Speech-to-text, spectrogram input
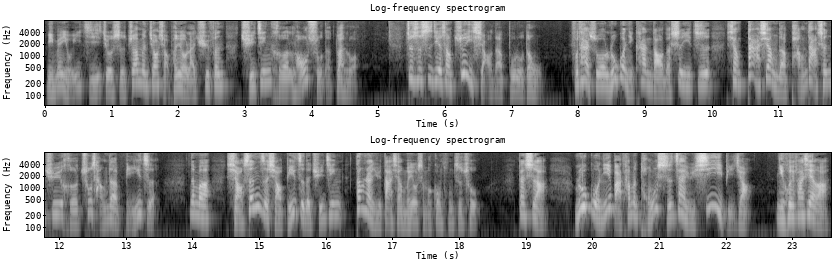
里面有一集就是专门教小朋友来区分鼩鲸和老鼠的段落。这是世界上最小的哺乳动物。福泰说，如果你看到的是一只像大象的庞大身躯和粗长的鼻子，那么小身子、小鼻子的渠鲸当然与大象没有什么共同之处。但是啊，如果你把它们同时再与蜥蜴比较，你会发现啊，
